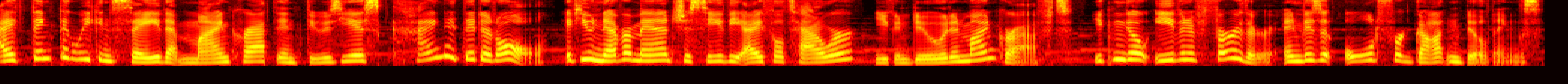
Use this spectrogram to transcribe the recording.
I think that we can say that Minecraft enthusiasts kinda did it all. If you never managed to see the Eiffel Tower, you can do it in Minecraft. You can go even further and visit old forgotten buildings,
